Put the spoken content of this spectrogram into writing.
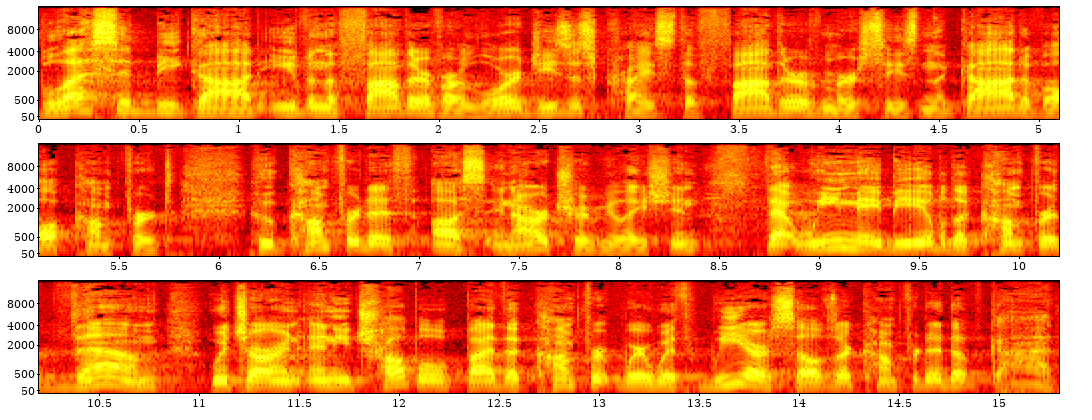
Blessed be God, even the Father of our Lord Jesus Christ, the Father of mercies and the God of all comfort, who comforteth us in our tribulation, that we may be able to comfort them which are in any trouble by the comfort wherewith we ourselves are comforted of God.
